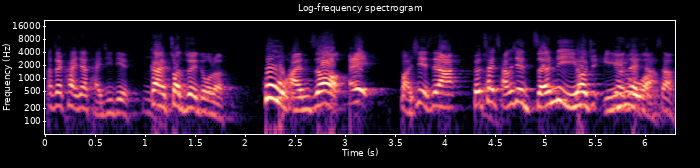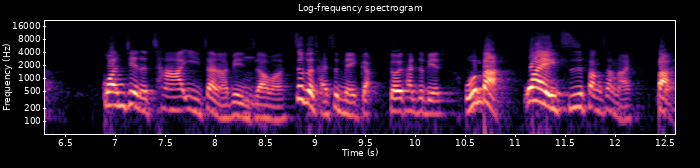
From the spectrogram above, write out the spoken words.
那再看一下台积电，刚才赚最多了，护盘之后，哎，短线也是啦，可是在长线整理以后就一路往上。关键的差异在哪边？你知道吗？这个才是美感。各位看这边，我们把外资放上来，把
